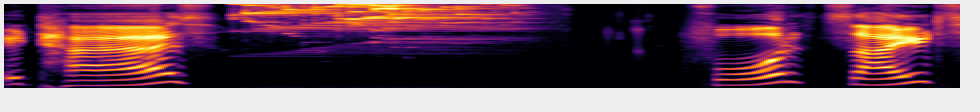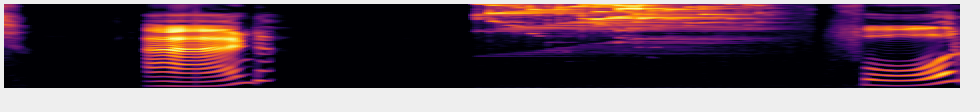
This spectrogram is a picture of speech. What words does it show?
It has four sides and four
